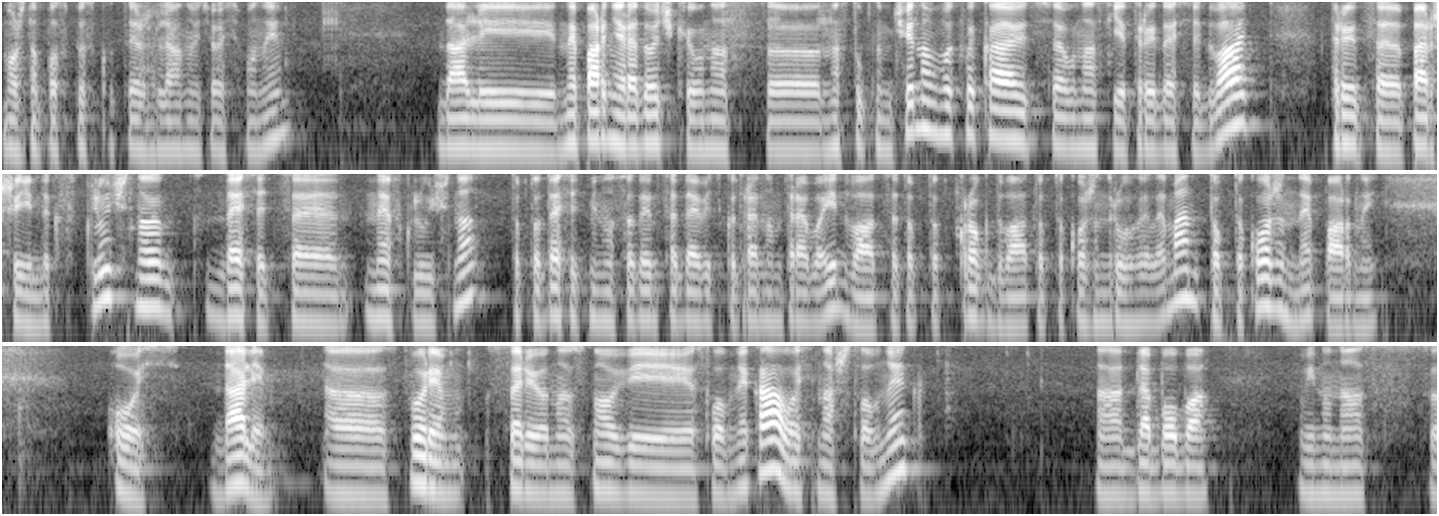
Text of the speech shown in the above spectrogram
Можна по списку теж глянути, ось вони. Далі непарні рядочки у нас е, наступним чином викликаються. У нас є 3, 10, 2. 3 це перший індекс включно, 10 це не включно, тобто 10 мінус 1 це 9, котре нам треба, і 2 це тобто крок 2, тобто кожен другий елемент, тобто кожен непарний. Ось. Далі. Е, Створюємо серію на основі словника. Ось наш словник е, для Боба. Він у нас е,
